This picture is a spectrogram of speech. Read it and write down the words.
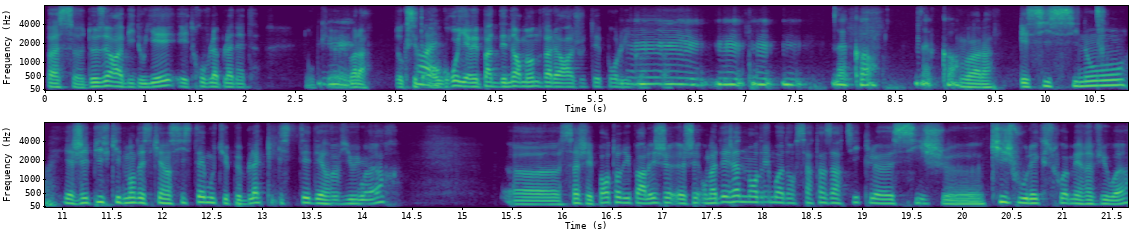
passe deux heures à bidouiller et trouve la planète. Donc euh, Mm. voilà. Donc Ouais. en gros, il n'y avait pas d'énormément de valeur ajoutée pour lui. mm, mm. D'accord, d'accord. Voilà. Et si sinon, il y a GPIF qui demande est-ce qu'il y a un système où tu peux blacklister des reviewers? Euh, Ça, j'ai pas entendu parler. Je- on m'a déjà demandé moi dans certains articles si je qui je voulais que soient mes reviewers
